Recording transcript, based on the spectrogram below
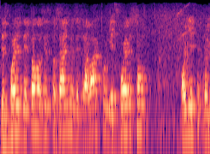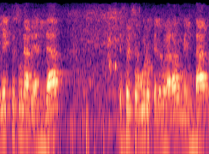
Después de todos estos años de trabajo y esfuerzo, hoy este proyecto es una realidad. Estoy seguro que logrará aumentar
